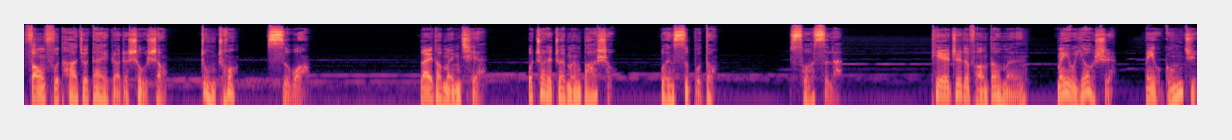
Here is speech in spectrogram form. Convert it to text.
仿佛它就代表着受伤、重创、死亡。来到门前，我拽了拽门把手，纹丝不动，锁死了。铁质的防盗门没有钥匙，没有工具，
